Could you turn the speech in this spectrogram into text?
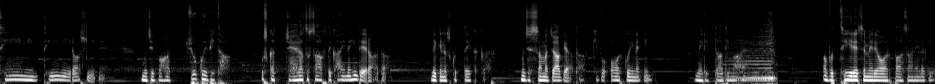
धीमी धीमी रोशनी में मुझे वहाँ जो कोई भी था, उसका चेहरा तो साफ़ दिखाई नहीं दे रहा था, लेकिन उसको देखकर मुझे समझ आ गया था कि वो और कोई नहीं, मेरी दादी माँ है। अब वो धीरे से मेरे और पास आने लगी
